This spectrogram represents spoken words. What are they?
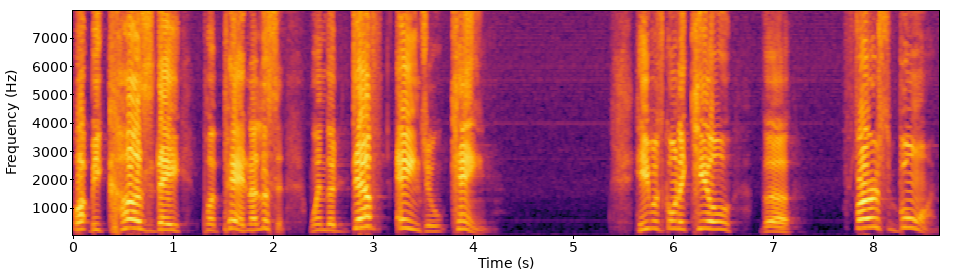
But because they prepared. Now listen, when the death angel came, he was going to kill the firstborn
